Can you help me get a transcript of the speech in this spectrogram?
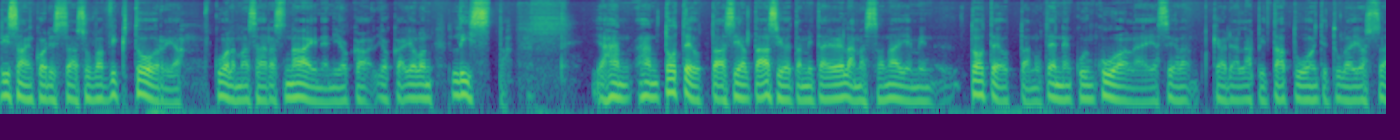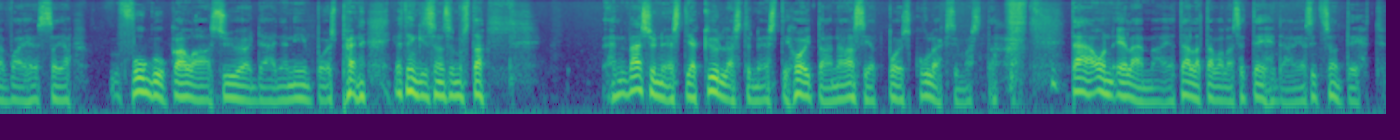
designkodissa asuva Victoria, kuolemansairas nainen, joka, joka, jolla on lista. Ja hän, hän toteuttaa sieltä asioita, mitä jo elämässä on aiemmin toteuttanut ennen kuin kuolee. Ja siellä käydään läpi, tatuointi tulee jossain vaiheessa ja fugu-kalaa syödään ja niin poispäin. Jotenkin se on semmoista, hän väsyneesti ja kyllästyneesti hoitaa nämä asiat pois kuleksimasta. Tämä on elämää ja tällä tavalla se tehdään ja sitten se on tehty.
